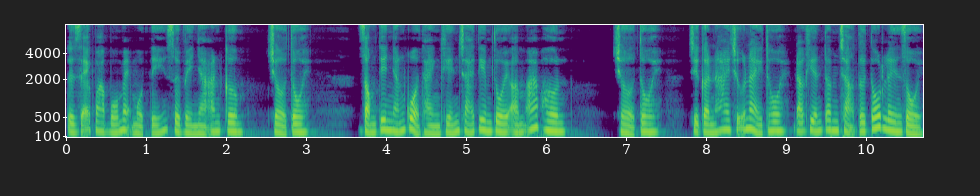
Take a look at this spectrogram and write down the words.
tôi rẽ qua bố mẹ một tí rồi về nhà ăn cơm Chờ tôi. Dòng tin nhắn của Thành khiến trái tim tôi ấm áp hơn. Chờ tôi chỉ cần hai chữ này thôi Đã khiến tâm trạng tôi tốt lên rồi.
